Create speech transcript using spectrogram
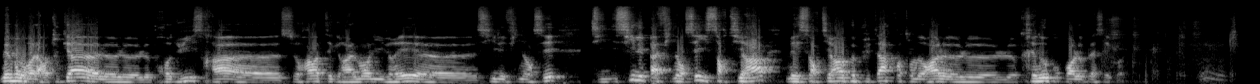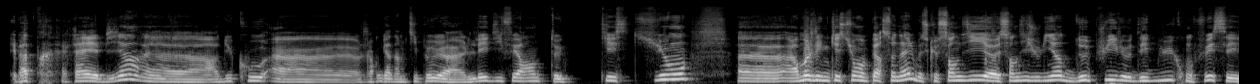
Mais bon, voilà, en tout cas, le, produit sera, euh, sera intégralement livré euh, s'il est financé. S'il n'est pas financé, il sortira, mais il sortira un peu plus tard quand on aura le, créneau pour pouvoir le placer. Eh ben, très bien. du coup, je regarde un petit peu les différentes question. Euh, alors moi j'ai une question personnelle parce que Sandy, euh, Sandy Julien, depuis le début qu'on fait ces,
